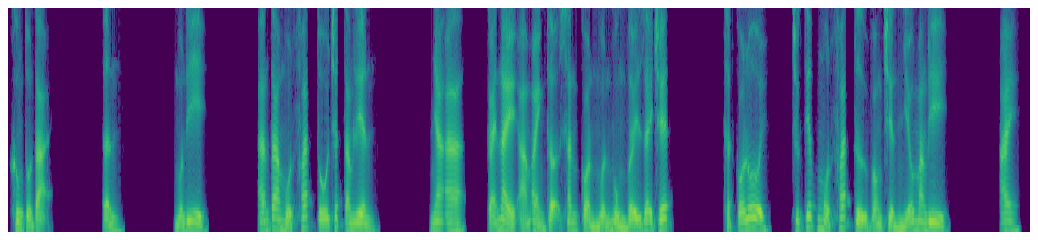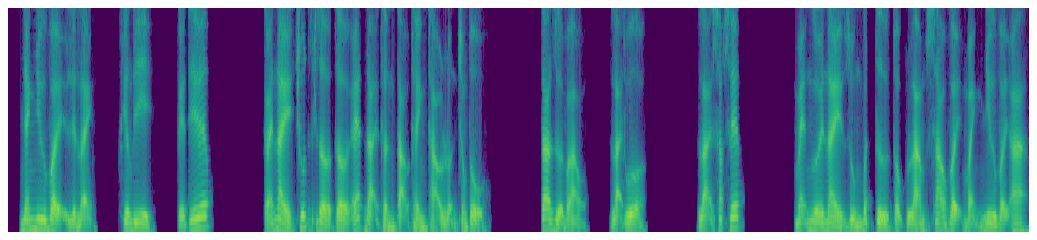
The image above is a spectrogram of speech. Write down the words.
Không tồn tại. ân Muốn đi. An ta một phát tố chất tam liên. Nha a cái này ám ảnh thợ săn còn muốn vùng vây dây chết. Thật có lỗi, trực tiếp một phát tử vong triền nhiễu mang đi. Ai, nhanh như vậy liền lạnh, khiêng đi, kế tiếp. Cái này chút giờ tờ S đại thần tạo thành thảo luận trong tổ. Ta dựa vào, lại thua. Lại sắp xếp. Mẹ người này dùng bất tử tộc làm sao vậy mạnh như vậy a?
